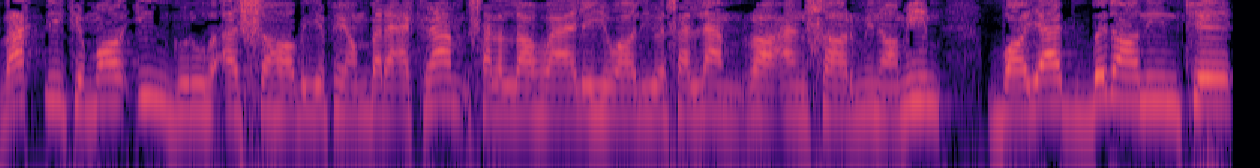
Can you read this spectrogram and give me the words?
وقتی که ما این گروه از صحابه پیامبر اکرم صلی الله علیه و آله و سلم را انصار مینامیم باید بدانیم که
